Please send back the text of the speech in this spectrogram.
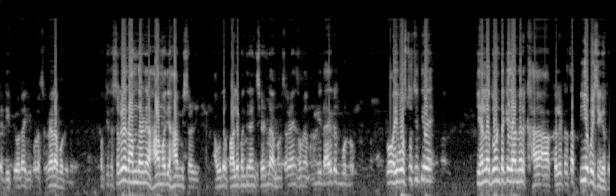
डीपीओला गिपीओला सगळ्याला बोलवलं मग तिथं सगळेच आमदारने हा मध्ये हा मिसळली. अगोदर पालेपंत्र्यांनी छेडलं मग सगळ्यांनी समजा मग मी डायरेक्टच बोललो. बाबा ही वस्तुस्थिती आहे. की ह्यांना दोन टक्के द्या मेरे खा कलेक्टरचा पीए पैसे घेतो.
